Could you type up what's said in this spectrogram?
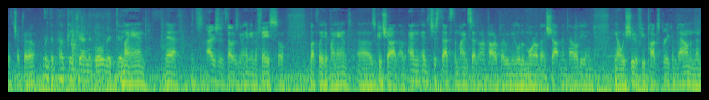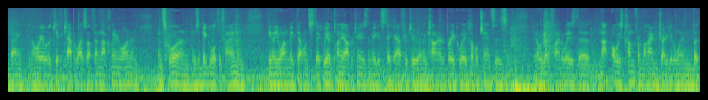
I'll check that out. Where the puck get you on the goal that uh, my hand. Yeah, I actually thought it was going to hit me in the face, so luckily it hit my hand. Uh, it was a good shot, uh, and it's just that's the mindset in our power play. We need a little bit more of that shot mentality, and you know we shoot a few pucks, break them down, and then bang. You know we're able to capitalize off them not clearing one and, and score. And it was a big goal at the time, and you know you want to make that one stick. We had plenty of opportunities to make it stick after too, and then Connor had breakaway a couple chances, and you know we got to find ways to not always come from behind to try to get a win, but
